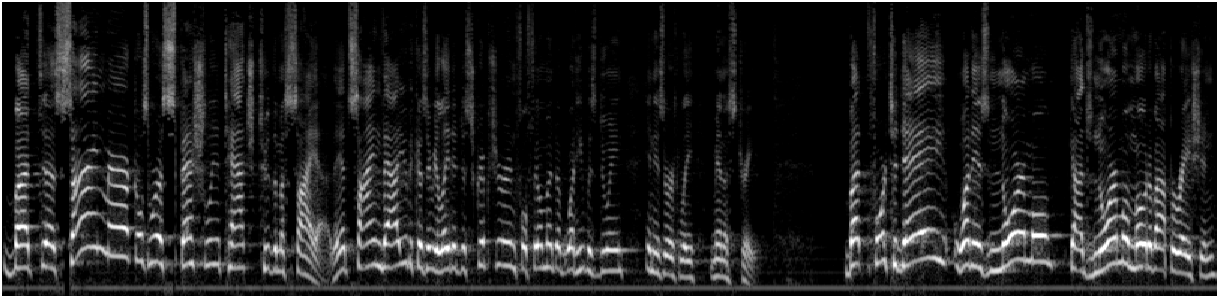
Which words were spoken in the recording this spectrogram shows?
But uh, sign miracles were especially attached to the Messiah. They had sign value because they related to Scripture and fulfillment of what he was doing in his earthly ministry. But for today, what is normal, God's normal mode of operation,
